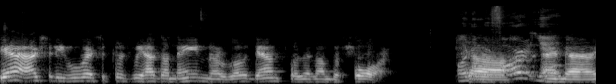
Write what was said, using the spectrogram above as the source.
yeah. Actually, we were supposed we had the name uh, wrote down for the number four. Or number Uh, four? Yeah. And uh,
